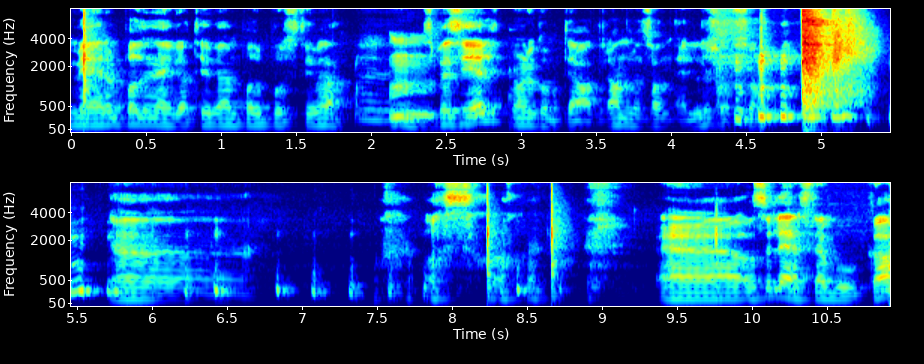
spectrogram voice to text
mer på det negative enn på det positive. da Mm. mm. Spesielt når det kom til Adrian, men sånn ellers også. uh, og så eh, og så leste jeg boka.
